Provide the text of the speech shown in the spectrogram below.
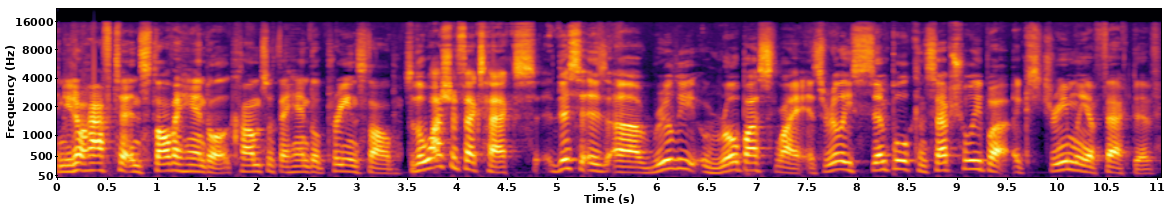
and you don't have to install the handle. It comes with the handle pre-installed. So the Wash FX Hex, this is a really robust light. It's really simple conceptually, but extremely effective.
